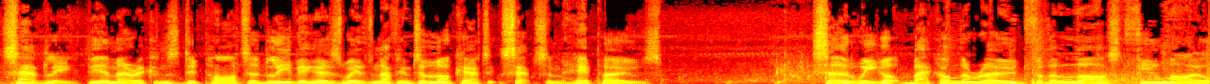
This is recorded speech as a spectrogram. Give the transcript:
Sadly, the Americans departed, leaving us with nothing to look at except some hippos. So we got back on the road for the last few miles.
